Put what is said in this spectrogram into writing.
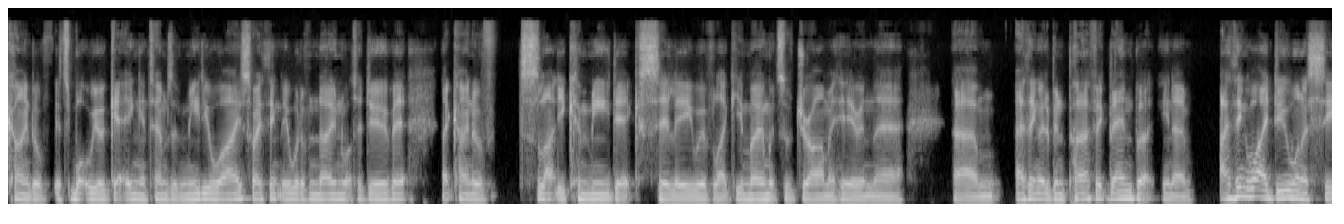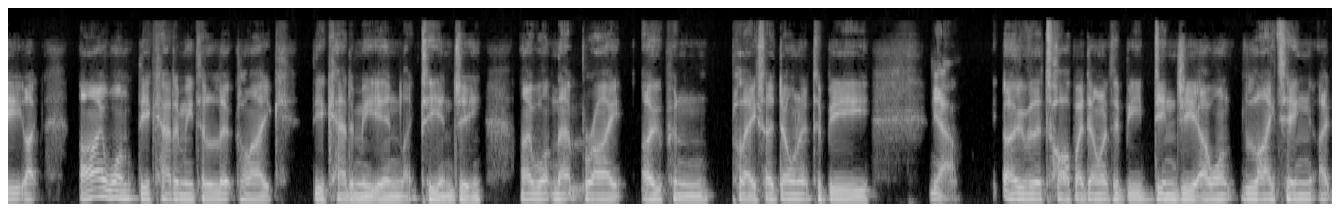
kind of. It's what we were getting in terms of media wise. So I think they would have known what to do with it. That kind of slightly comedic, silly with like your moments of drama here and there. Um, I think it would have been perfect then, but you know, I think what I do want to see, like, I want the academy to look like the academy in like TNG. I want that bright, open place. I don't want it to be Yeah. Over the top. I don't want it to be dingy. I want lighting. I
